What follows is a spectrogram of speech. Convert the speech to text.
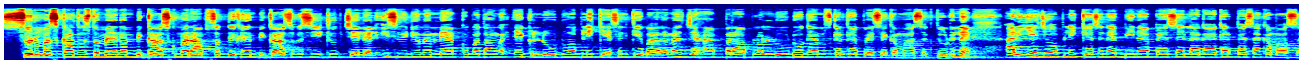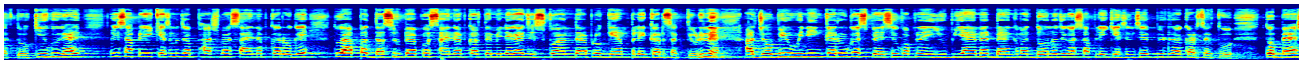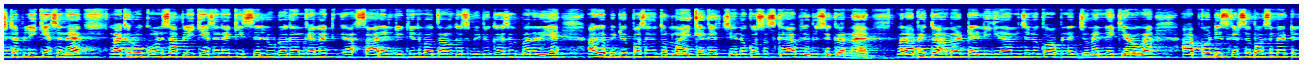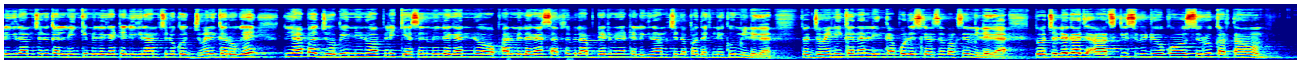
सो नमस्कार दोस्तों, मेरा नाम विकास कुमार, आप सब देख रहे हैं विकास बस यूट्यूब चैनल इस वीडियो में मैं आपको बताऊँगा एक लूडो एप्लीकेशन के बारे में, जहाँ पर आप लोग लूडो गेम्स करके पैसे कमा सकते हो, ठीक है और ये जो एप्लीकेशन है, बिना पैसे लगाकर पैसा कमा सकते हो। क्योंकि गाइस इस एप्लीकेशन में जब फ़र्स्ट बार साइन अप करोगे तो आप पर दस रुपये आपको साइन अप करते मिलेगा, जिसको अंदर आप लोग गेम प्ले कर सकते हो, ठीक है और जो भी विनिंग करोगे, उस पैसे को अपने यूपीआई में बैंक में, दोनों जगह से अप्लीकेशन से विड्रॉ कर सकते हो। तो बेस्ट एप्लीकेशन है, आखिर वो कौन सा अप्लीकेशन है, किससे लूडो गेम खेलना, सारे डिटेल में बताऊँ तो इस वीडियो के साथ बने रहिए अगर वीडियो पसंद है तो लाइक करके चैनल को सब्सक्राइब ज़रूर से करना है। और अभी तो हमारे टेलीग्राम चैनल को आपने ज्वाइन नहीं किया होगा। आपको डिस्क्रिप्शन बॉक्स में टेलीग्राम चैनल का लिंक मिलेगा। टेलीग्राम चैनल को ज्वाइन करोगे तो यहाँ पर जो भी न्यू एप्लीकेशन मिलेगा न्यू ऑफ़र मिलेगा, सबसे पहले अपडेट मेरा टेलीग्राम चैनल पर देखने को मिलेगा। तो ज्वाइनिंग करना लिंक आपको डिस्क्रिप्शन बॉक्स में मिलेगा। तो चलिएगा आज की इस वीडियो को शुरू करता हूँ।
